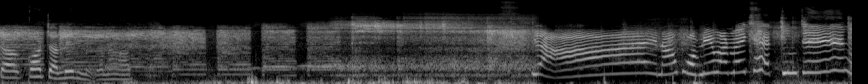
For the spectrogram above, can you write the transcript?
จะก็จะเล่นเหมือนกันนะครับยายน้องผมนี่มันไม่เข็ดจริงๆ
